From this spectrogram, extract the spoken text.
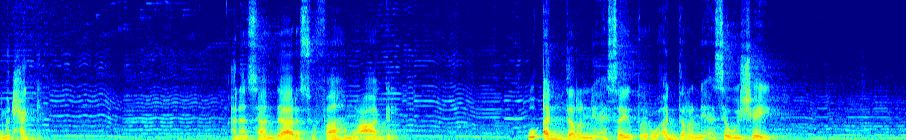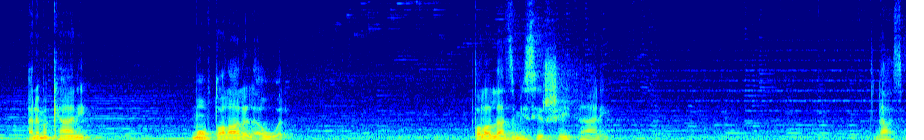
ومن حقي. أنا إنسان دارس وفاهم وعاقل. وأقدر إني أسيطر وأقدر إني أسوي شيء. أنا مكاني مو بطلال الأول. طلال لازم يصير شيء ثاني. لازم.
